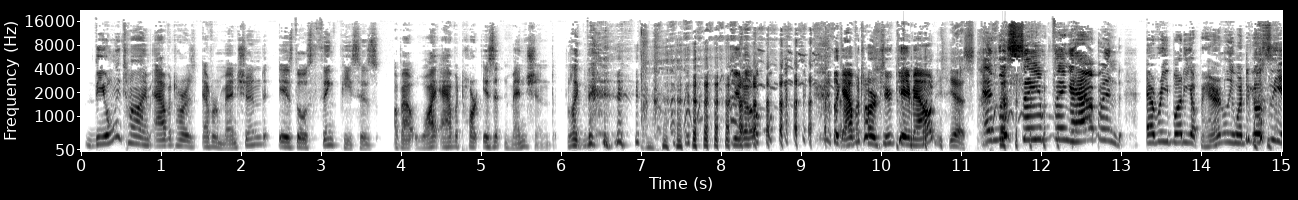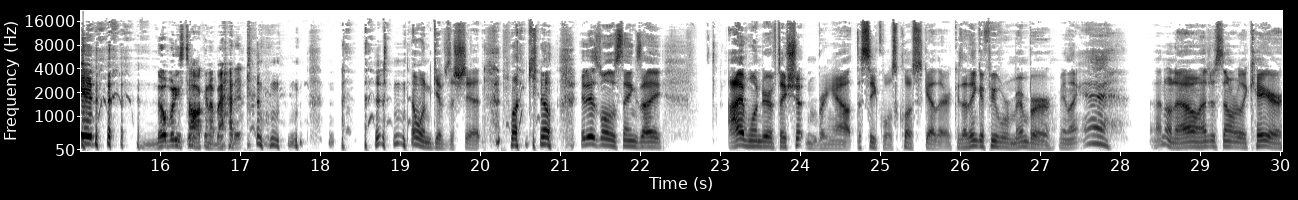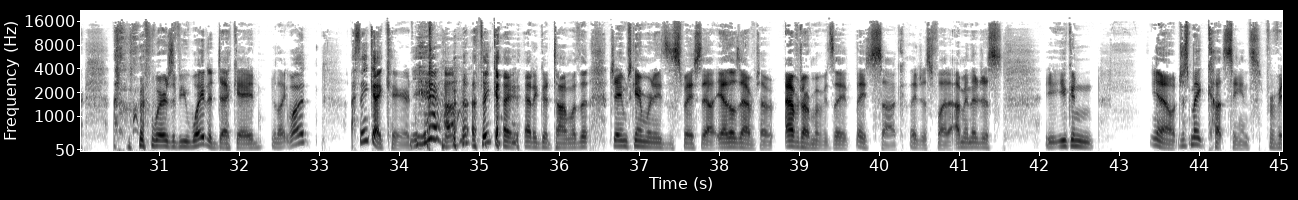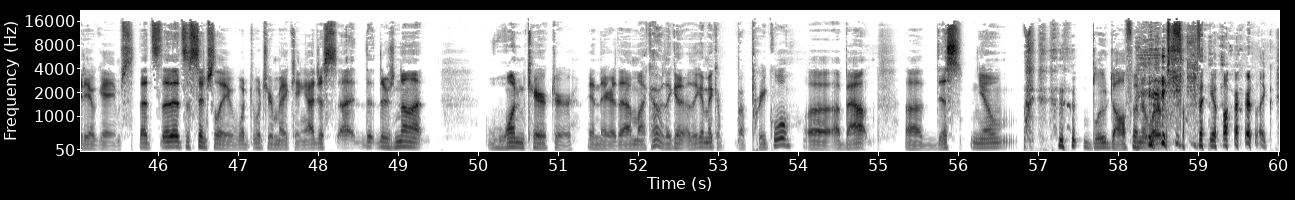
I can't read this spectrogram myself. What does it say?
the only time Avatar is ever mentioned is those think pieces about why Avatar isn't mentioned. Like, you know, like Avatar 2 came out. Yes. And the same thing happened. Everybody apparently went to go see it. Nobody's talking about it. no one gives a shit. Like, you know, it is one of those things I. I wonder if they shouldn't bring out the sequels close together because I think if people remember being like, eh, I don't know. I just don't really care. Whereas if you wait a decade, you're like, what? I think I cared. Yeah. I think I had a good time with it. James Cameron needs to space out. Yeah, those Avatar Avatar movies, they they suck. They just flat out. I mean, they're just you, you can you know, just make cutscenes for video games. That's that's essentially what what you're making. I just th- there's not one character in there that I'm like, oh, are they gonna are they gonna make a, a prequel uh, about uh, this, you know, blue dolphin or whatever the fuck they are? like,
